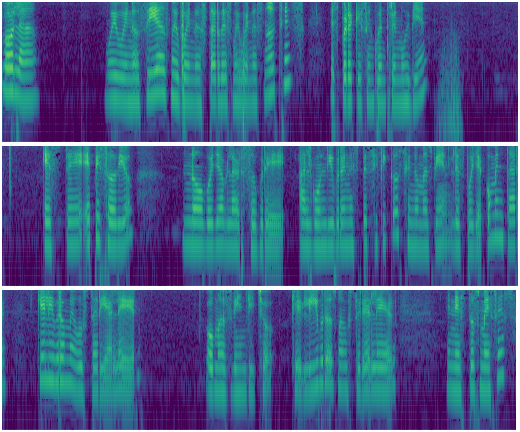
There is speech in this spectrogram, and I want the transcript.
Hola, muy buenos días, muy buenas tardes, muy buenas noches. Espero que se encuentren muy bien. Este episodio no voy a hablar sobre algún libro en específico, sino más bien les voy a comentar qué libro me gustaría leer, o más bien dicho, qué libros me gustaría leer en estos meses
